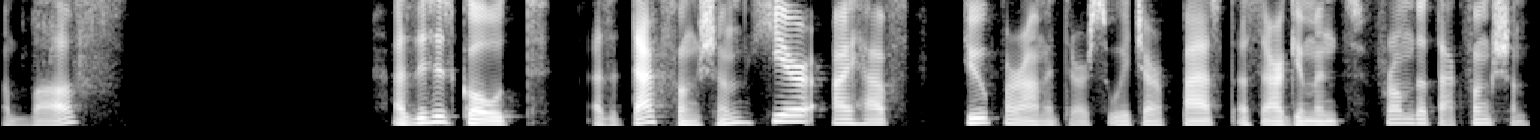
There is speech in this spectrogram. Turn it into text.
above. As this is called as a tag function, here I have two parameters which are passed as arguments from the tag function.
